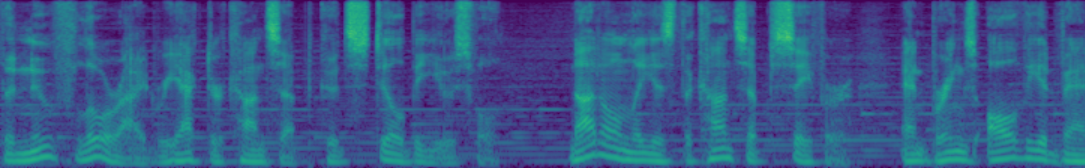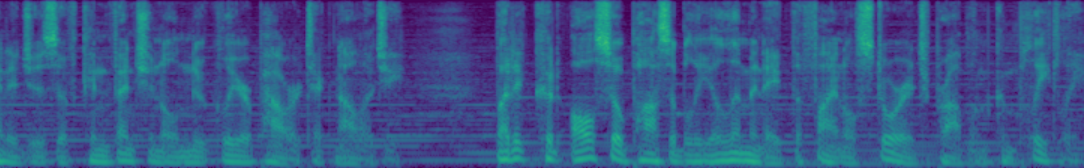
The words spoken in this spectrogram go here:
The new fluoride reactor concept could still be useful. Not only is the concept safer and brings all the advantages of conventional nuclear power technology, but it could also possibly eliminate the final storage problem completely.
